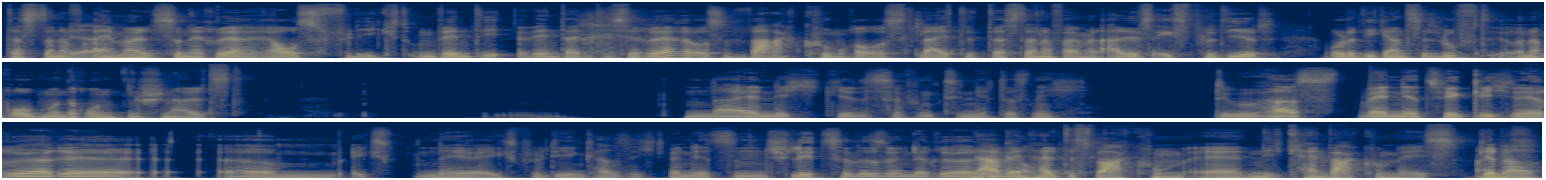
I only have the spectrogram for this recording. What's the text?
dass dann auf Ja. einmal so eine Röhre rausfliegt und wenn, die, wenn dann diese Röhre aus dem Vakuum rausgleitet, dass dann auf einmal alles explodiert oder die ganze Luft nach oben und nach unten schnalzt. Nein, nicht, so funktioniert das nicht. Du hast, wenn jetzt wirklich eine Röhre, ähm, ex naja, explodieren kann es nicht. Wenn jetzt ein Schlitz oder so in der Röhre Na, wenn kommt, halt das Vakuum, äh, nicht, kein Vakuum mehr ist. Genau.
